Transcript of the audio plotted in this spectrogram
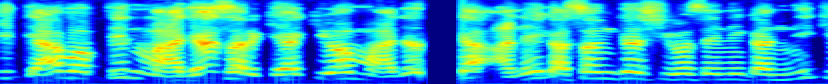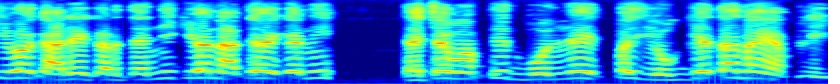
की त्या बाबतीत माझ्यासारख्या किंवा माझ्या अनेक असंख्य शिवसैनिकांनी किंवा कार्यकर्त्यांनी किंवा नातेवाईकांनी त्याच्या बाबतीत बोलण्या इतपत योग्यता नाही आपली.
